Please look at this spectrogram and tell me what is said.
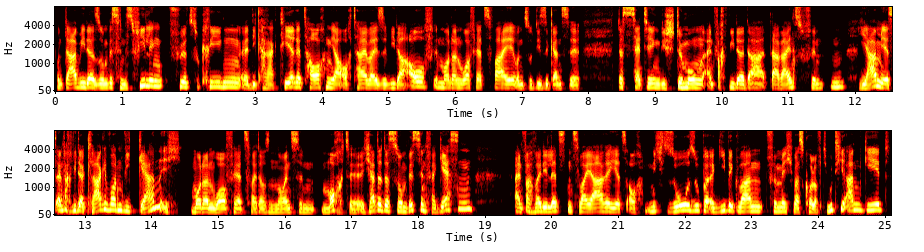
Und da wieder so ein bisschen das Feeling für zu kriegen. Äh, die Charaktere tauchen ja auch teilweise wieder auf in Modern Warfare 2 und so diese ganze das Setting, die Stimmung einfach wieder da, da reinzufinden. Ja, mir ist einfach wieder klar geworden, wie gern ich Modern Warfare 2019 mochte. Ich hatte das so ein bisschen vergessen, einfach weil die letzten zwei Jahre jetzt auch nicht so super ergiebig waren für mich, was Call of Duty angeht.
